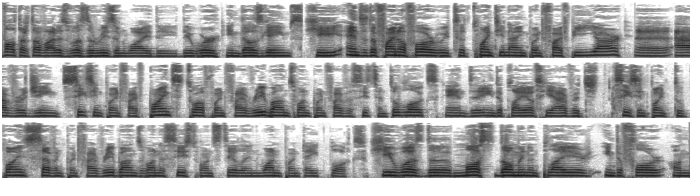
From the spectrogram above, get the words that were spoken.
Walter Tavares was the reason why they, they were in those games. He ends the final four with a 29.5 PER, uh, averaging 16.5 points, 12.5 rebounds, 1.5 assists, and two blocks. And uh, in the playoffs, he averaged 16.2 points, 7.5 rebounds, one assist, one steal, and 1.8 blocks. He was the most dominant player in the floor on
